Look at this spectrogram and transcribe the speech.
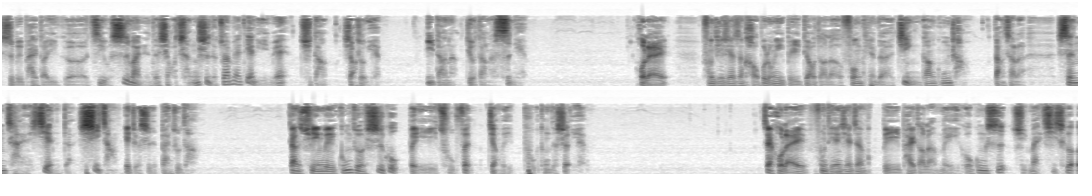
是被派到一个只有四万人的小城市的专卖店里面去当销售员，一当呢就当了四年。后来，丰田先生好不容易被调到了丰田的静冈工厂，当上了生产线的系长，也就是班组长，但是却因为工作事故被处分，降为普通的社员。再后来，丰田先生被派到了美国公司去卖汽车，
